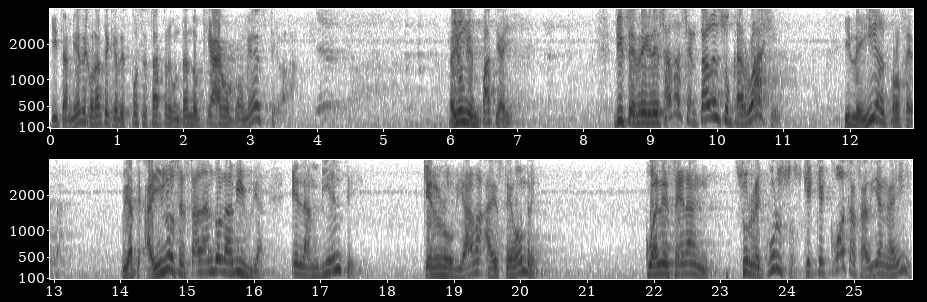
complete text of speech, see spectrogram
Y también recordate que la esposa está preguntando, ¿qué hago con este? Hay un empate ahí. Dice, regresaba sentado en su carruaje y leía al profeta. Fíjate, ahí nos está dando la Biblia el ambiente que rodeaba a este hombre. ¿Cuáles eran sus recursos? ¿Qué, qué cosas habían ahí?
